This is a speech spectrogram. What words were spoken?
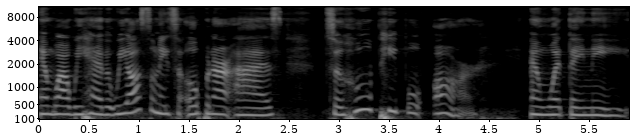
and while we have it, we also need to open our eyes to who people are and what they need.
